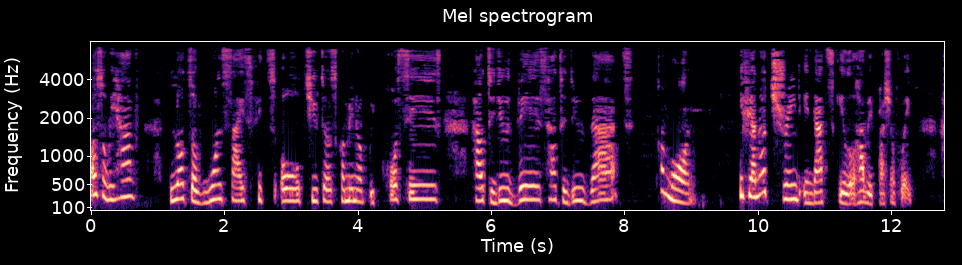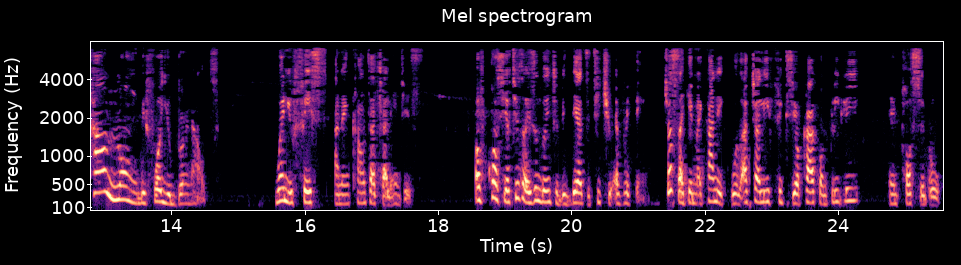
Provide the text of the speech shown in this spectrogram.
Also, we have lots of one size fits all tutors coming up with courses, how to do this, how to do that. Come on. If you're not trained in that skill or have a passion for it, how long before you burn out when you face and encounter challenges? Of course, your tutor isn't going to be there to teach you everything. Just like a mechanic will actually fix your car completely, impossible.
